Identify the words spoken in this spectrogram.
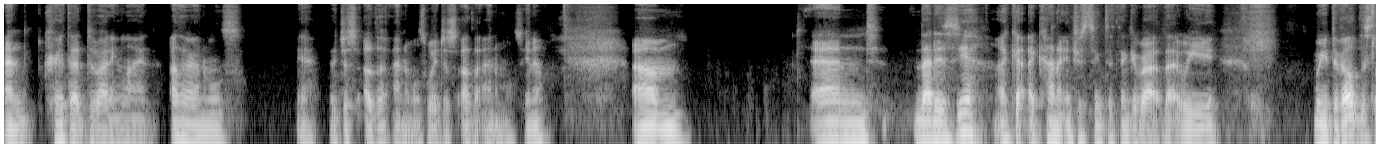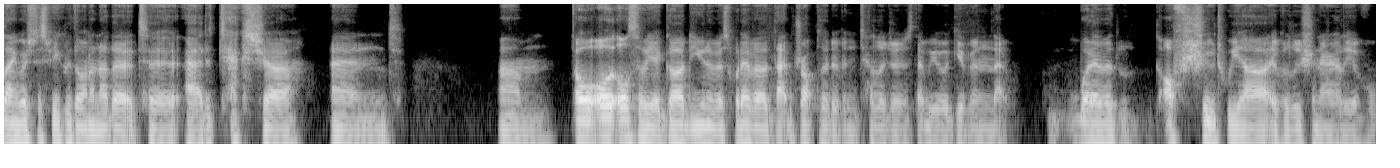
and create that dividing line. Other animals, yeah, they're just other animals. We're just other animals, you know? Um, and that is yeah I, I kind of interesting to think about that we we developed this language to speak with one another to add texture and um oh also yeah god universe whatever that droplet of intelligence that we were given that whatever offshoot we are evolutionarily of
